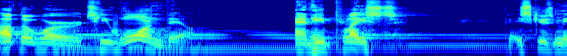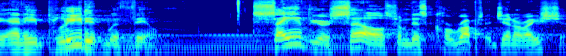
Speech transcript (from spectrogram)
other words, he warned them and he placed, excuse me, and he pleaded with them, save yourselves from this corrupt generation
